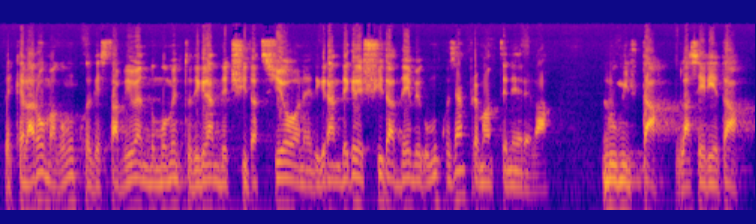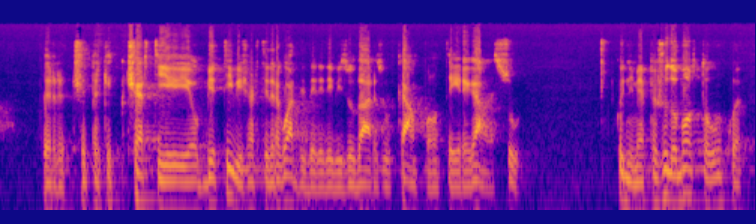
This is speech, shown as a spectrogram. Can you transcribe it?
perché la Roma comunque che sta vivendo un momento di grande eccitazione, di grande crescita, deve comunque sempre mantenere la, l'umiltà, la serietà, per, perché certi obiettivi, certi traguardi te li devi sudare sul campo, non te li regala nessuno. Quindi mi è piaciuto molto comunque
